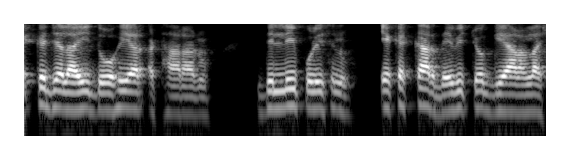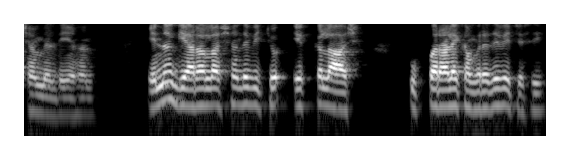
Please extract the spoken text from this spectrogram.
1 ਜੁਲਾਈ 2018 ਨੂੰ ਦਿੱਲੀ ਪੁਲਿਸ ਨੂੰ ਇੱਕ ਘਰ ਦੇ ਵਿੱਚੋਂ 11 ਲਾਸ਼ਾਂ ਮਿਲਦੀਆਂ ਹਨ। ਇਹਨਾਂ 11 ਲਾਸ਼ਾਂ ਦੇ ਵਿੱਚੋਂ ਇੱਕ ਲਾਸ਼ ਉੱਪਰ ਵਾਲੇ ਕਮਰੇ ਦੇ ਵਿੱਚ ਸੀ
